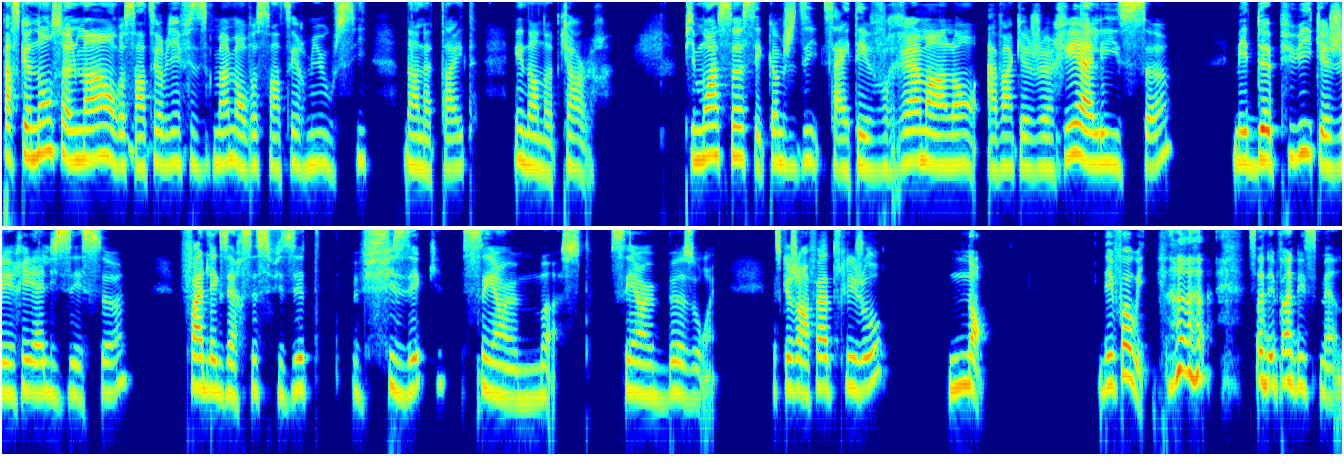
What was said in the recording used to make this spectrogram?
Parce que non seulement on va se sentir bien physiquement, mais on va se sentir mieux aussi dans notre tête et dans notre cœur. Puis moi, ça, c'est comme je dis, ça a été vraiment long avant que je réalise ça. Mais depuis que j'ai réalisé ça, faire de l'exercice physique c'est un must. C'est un besoin. Est-ce que j'en fais tous les jours? Non. Des fois, oui. ça dépend des semaines.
